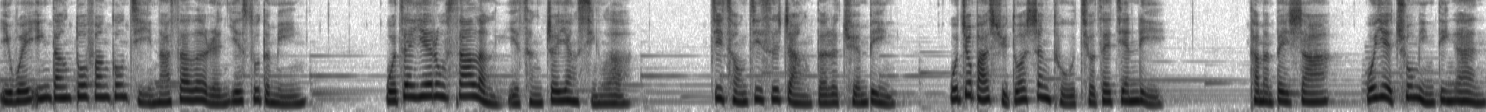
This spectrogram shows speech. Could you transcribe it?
以为应当多方攻击拿撒勒人耶稣的名。我在耶路撒冷也曾这样行了。既从祭司长得了权柄，我就把许多圣徒囚在监里。他们被杀，我也出名定案。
